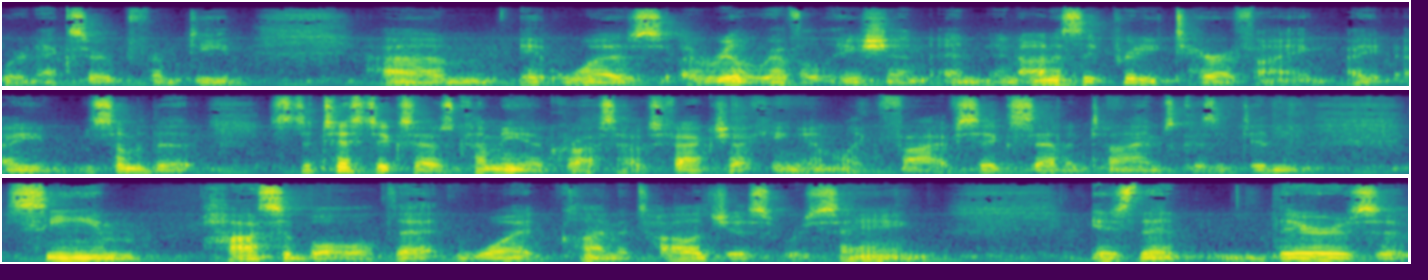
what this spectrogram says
were an excerpt from Deep, um, it was a real revelation and, and honestly pretty terrifying. I, I, some of the statistics I was coming across, I was fact checking them like five, six, seven times because it didn't seem possible that what climatologists were saying is that there's a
